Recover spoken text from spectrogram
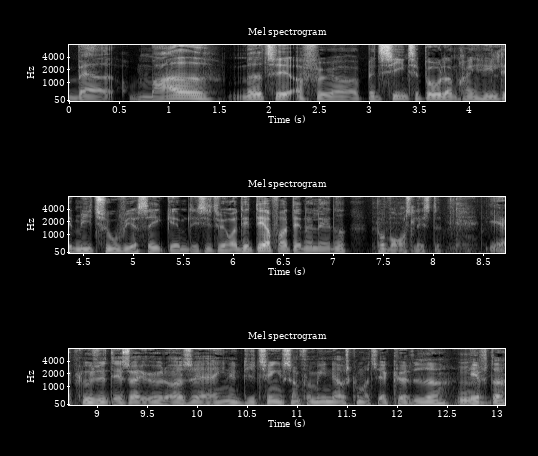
været meget med til at føre benzin til bålet omkring hele det MeToo, vi har set gennem de sidste fem år. Og det er derfor, den er landet på vores liste. Ja, at det så i øvrigt også er en af de ting, som formentlig også kommer til at køre videre mm. efter,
